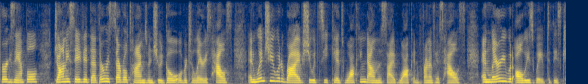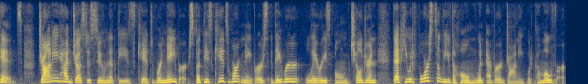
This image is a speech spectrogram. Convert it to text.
For example, Jonnie stated that there was several times when she would go over to Larry's house and when she would arrive, she would see kids walking down the sidewalk in front of his house and Larry would always wave to these kids. Jonnie had just assumed that these kids were neighbors, but these kids weren't neighbors. They were Larry's own children that he would force to leave the home whenever Jonnie would come over.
